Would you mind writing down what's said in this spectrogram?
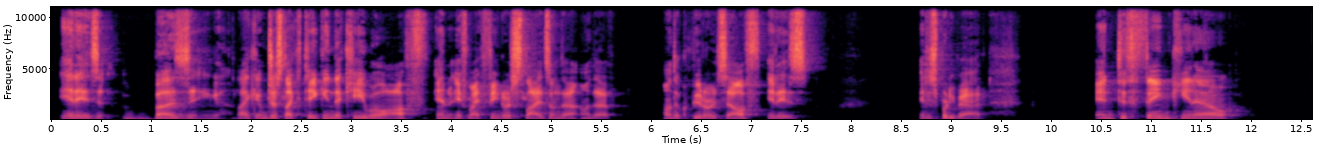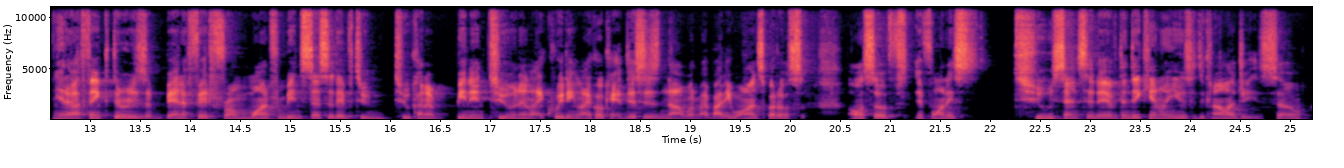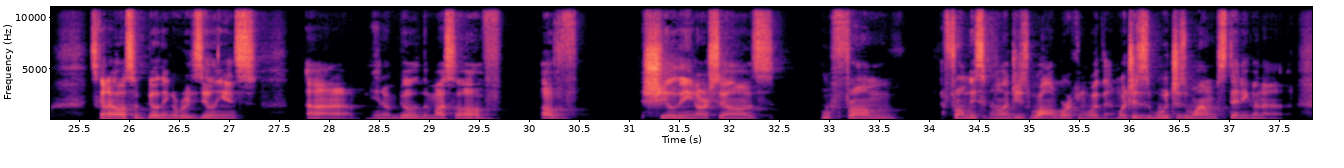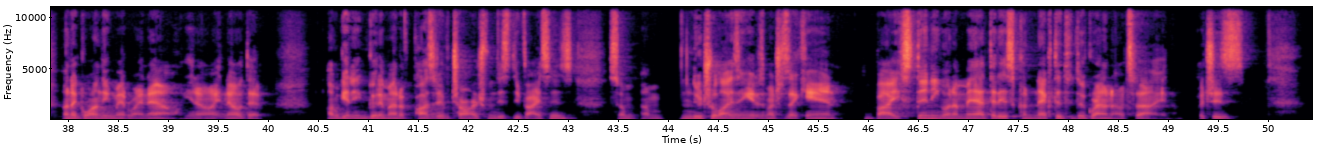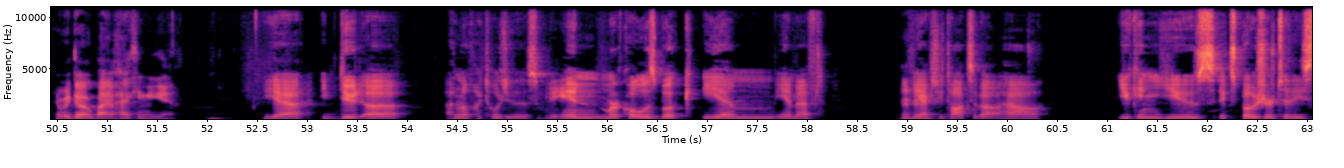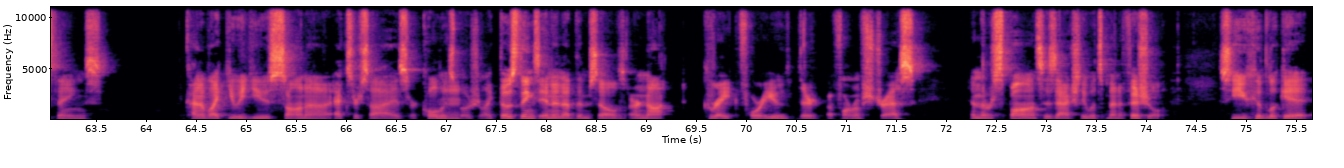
it is buzzing. Like I'm just like taking the cable off, and if my finger slides on the on the on the computer itself, it is it is pretty bad. And to think, you know, you know, I think there is a benefit from one from being sensitive to to kind of being in tune and like reading like, okay, this is not what my body wants, but also also if, if one is too sensitive, then they can't really use the technologies. So it's kind of also building a resilience, uh, you know, building the muscle of of shielding ourselves from from these technologies while working with them, which is which is why I'm standing on a on a grounding mat right now. You know, I know that I'm getting a good amount of positive charge from these devices. So I'm, I'm neutralizing it as much as I can by standing on a mat that is connected to the ground outside, which is, here we go, biohacking again. Yeah, dude, uh, I don't know if I told you this. In Mercola's book, EM, EMF, mm-hmm. he actually talks about how you can use exposure to these things kind of like you would use sauna, exercise, or cold mm-hmm. exposure. Like those things in and of themselves are not great for you. They're a form of stress. And the response is actually what's beneficial. So you could look at,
